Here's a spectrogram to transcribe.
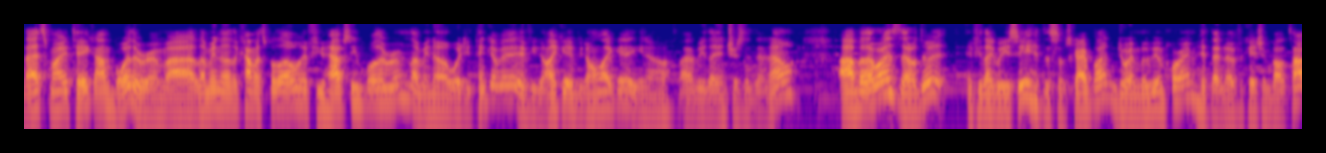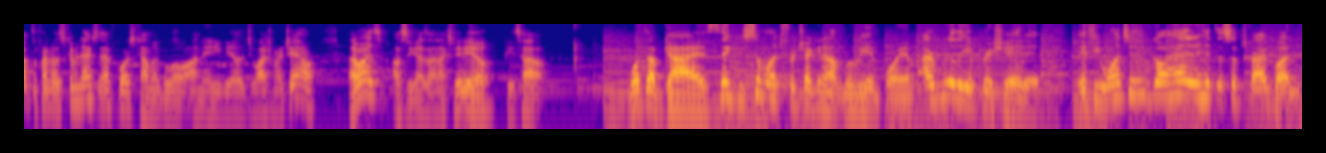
That's my take on Boiler Room. Uh, let me know in the comments below if you have seen Boiler Room. Let me know what you think of it. If you like it, if you don't like it, you know I'd be interested to know. Uh, but otherwise, that'll do it. If you like what you see, hit the subscribe button, join Movie Emporium, hit that notification bell top to find out what's coming next, and of course, comment below on any video that you watch my channel. Otherwise, I'll see you guys on the next video. Peace out. What's up, guys? Thank you so much for checking out Movie Emporium. I really appreciate it. If you want to, go ahead and hit the subscribe button,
